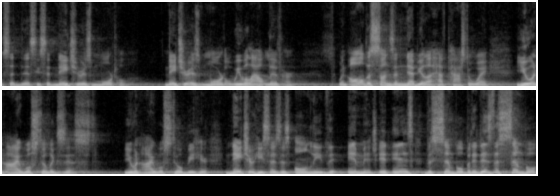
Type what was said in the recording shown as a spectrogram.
said this He said, Nature is mortal. Nature is mortal. We will outlive her. When all the suns and nebula have passed away, you and I will still exist. You and I will still be here. Nature, he says, is only the image. It is the symbol, but it is the symbol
